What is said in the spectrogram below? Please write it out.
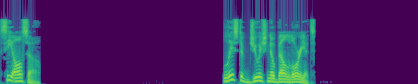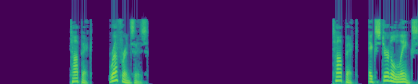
See also. List of Jewish Nobel laureates. References. External links.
